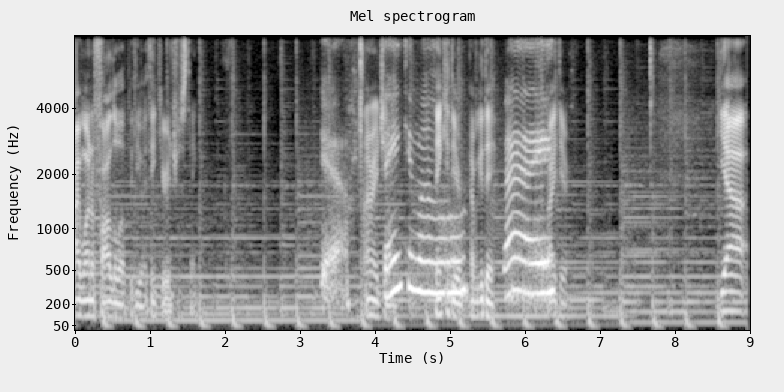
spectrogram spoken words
I want to follow up with you. I think you're interesting. Yeah. All right, Jane. Thank you, Mo. Thank you, dear. Have a good day. Bye. Bye, dear. Yeah,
